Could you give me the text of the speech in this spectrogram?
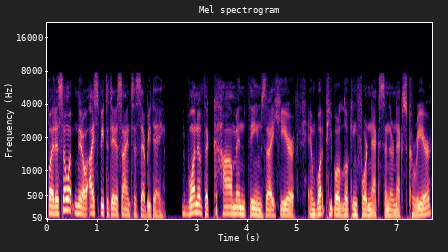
But as someone, you know, I speak to data scientists every day. One of the common themes that I hear and what people are looking for next in their next career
